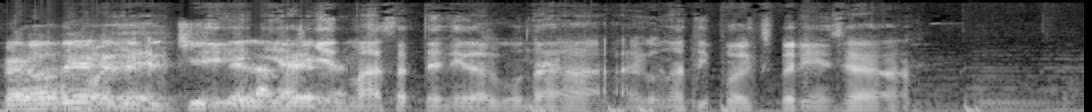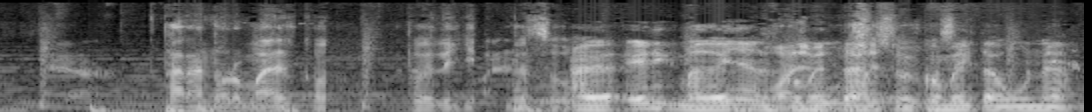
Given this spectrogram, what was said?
Perdón, tiene que ser ese chiste ¿y, de la y alguien más ha tenido alguna algún tipo de experiencia paranormal con tipo de leyendas o A ver, Eric Magaña nos comenta, nos comenta una.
